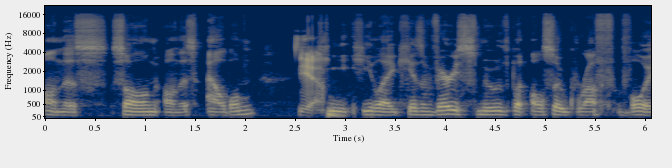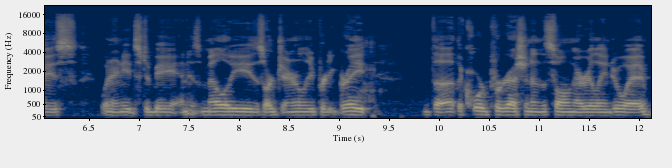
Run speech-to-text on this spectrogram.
on this song on this album. Yeah, He he like he has a very smooth but also gruff voice when it needs to be, and his melodies are generally pretty great. The the chord progression in the song I really enjoy.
